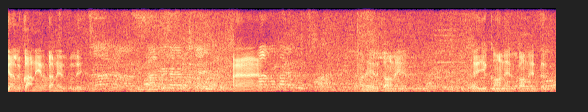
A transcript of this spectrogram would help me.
গেল কানের কানের বলে হ্যাঁ কানের কানের এই যে কানের কানের দেখো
